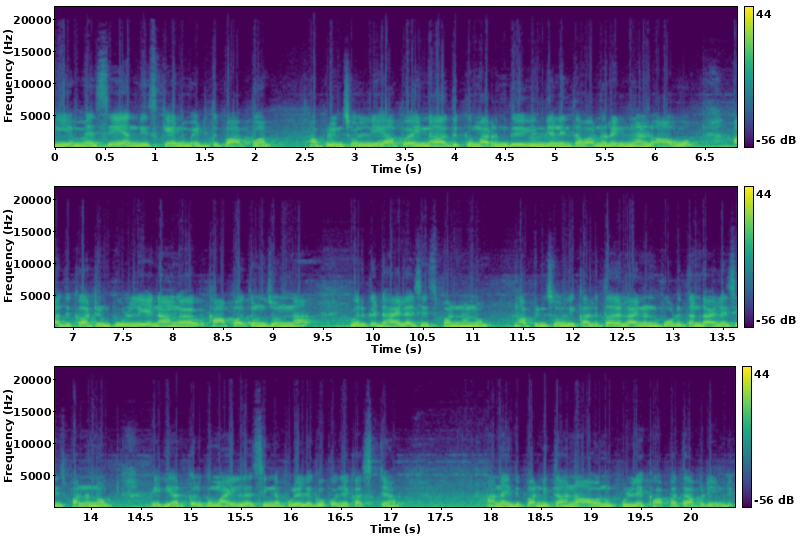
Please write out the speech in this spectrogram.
டிஎம்எஸ்ஏ அந்த ஸ்கேனும் எடுத்து பார்ப்போம். அப்படின்னு சொல்லி அப்போ இன்னும் அதுக்கு மருந்து இந்தியாலேருந்து வரணும். ரெண்டு நாள் ஆகும். அதுக்காட்டும் புள்ளையை நாங்கள் காப்பாற்றணும்னு சொன்னால் இவருக்கு டயாலிசிஸ் பண்ணணும் அப்படின்னு சொல்லி கழுத்தால் லைன் ஒன்று போட்டு தான் டயாலிசிஸ் பண்ணணும். பெரிய ஆட்களுக்குமா இல்லை சின்ன பிள்ளைகளுக்கு கொஞ்சம் கஷ்டம். ஆனால் இது பண்ணித்தான் ஆகணும் புள்ளையை காப்பாற்ற அப்படின்ட்டு.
